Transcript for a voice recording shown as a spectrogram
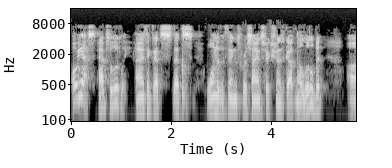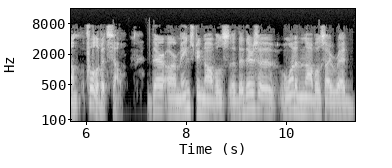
Oh yes, absolutely. And I think that's that's one of the things where science fiction has gotten a little bit um, full of itself. There are mainstream novels. Uh, there's a one of the novels I read.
